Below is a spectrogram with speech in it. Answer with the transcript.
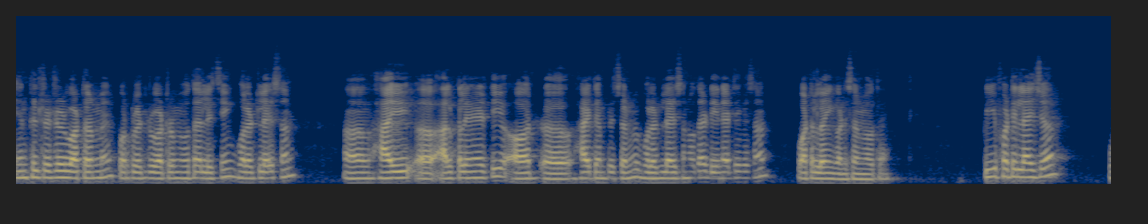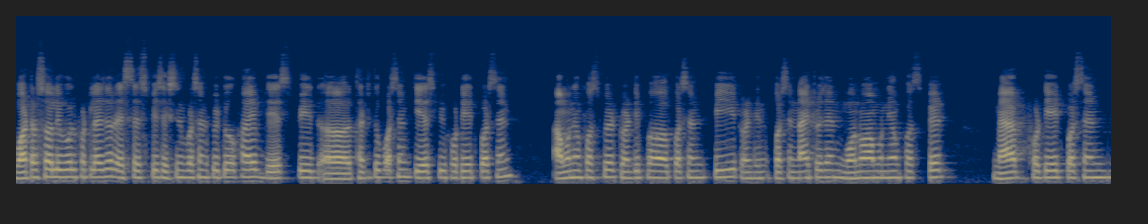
इनफिल्ट्रेटेड वाटर में पर्कुलेटेड वाटर में होता है लीचिंग वोलेटिलाइजेशन हाई अल्कलिनिटी और हाई टेम्परेचर में वोलेटिलाइजेशन होता है डीनेटिवेशन वाटर लॉइंग कंडीशन में होता है। P fertilizer water soluble fertilizer S S P sixteen percent P two five D S P thirty two percent T S P forty eight percent ammonium phosphate twenty percent P twenty percent nitrogen mono ammonium phosphate MAP forty eight percent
